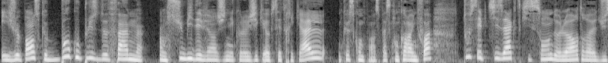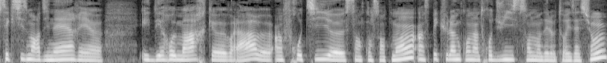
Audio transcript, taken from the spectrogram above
Et je pense que beaucoup plus de femmes ont subi des violences gynécologiques et obstétricales que ce qu'on pense. Parce qu'encore une fois, tous ces petits actes qui sont de l'ordre du sexisme ordinaire et, euh, des remarques, euh, voilà, euh, un frottis sans consentement, un spéculum qu'on introduit sans demander l'autorisation,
